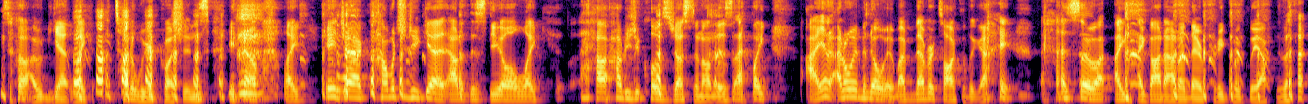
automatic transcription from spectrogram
So I would get like a ton of weird questions, you know, like, hey, Jack, how much did you get out of this deal? Like, how, how did you close Justin on this? I'm like, I, I don't even know him. I've never talked to the guy. so I, I got out of there pretty quickly after that.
